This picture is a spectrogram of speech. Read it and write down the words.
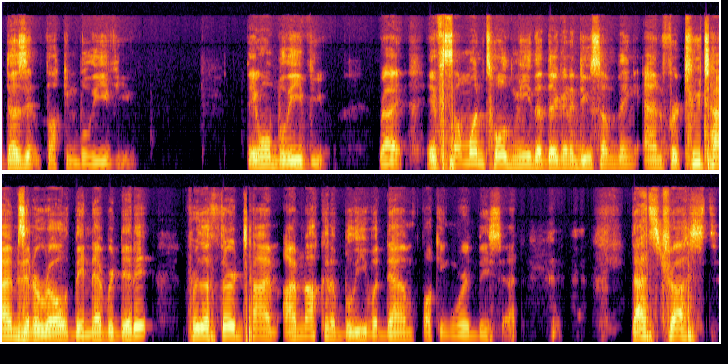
doesn't fucking believe you. They won't believe you right? If someone told me that they're to do something and for two times in a row they never did it for the third time i'm not to believe a damn fucking word they said. That's trust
